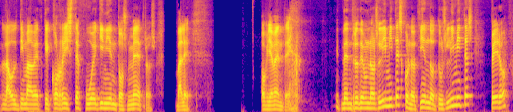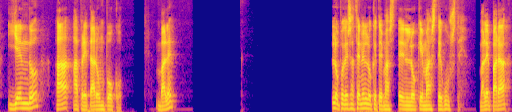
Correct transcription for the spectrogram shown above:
la última vez que corriste fue 500 metros. ¿Vale? Obviamente, dentro de unos límites, conociendo tus límites, pero yendo a apretar un poco, ¿vale? Lo puedes hacer en lo que, te más, en lo que más te guste, ¿vale? Para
